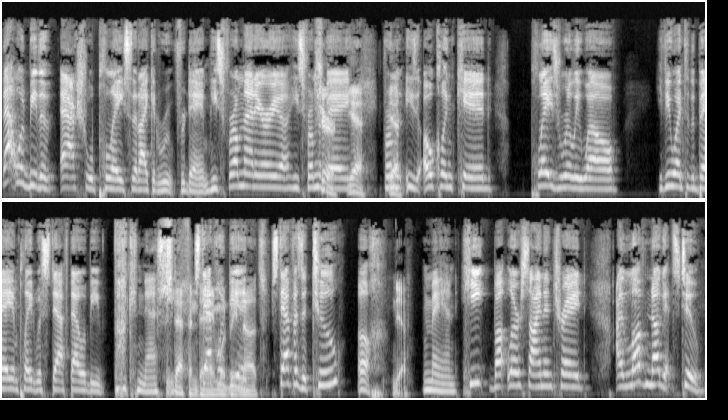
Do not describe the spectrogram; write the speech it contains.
That would be the actual place that I could root for Dame. He's from that area. He's from the Sure, Bay. yeah, From yeah. he's Oakland kid. Plays really well. If he went to the Bay and played with Steph, that would be fucking nasty. Steph and Dame would be a- nuts. Steph as a two. Ugh, Yeah. man. Heat Butler sign and trade. I love Nuggets too.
